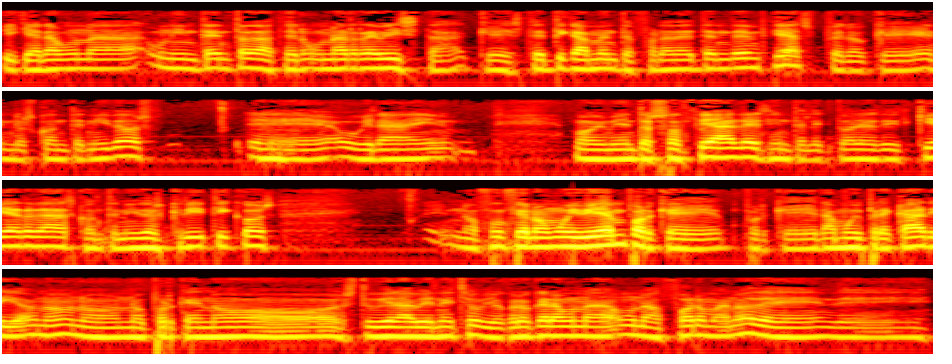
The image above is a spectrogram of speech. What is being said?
y que era una, un intento de hacer una revista que estéticamente fuera de tendencias, pero que en los contenidos eh, hubiera in- movimientos sociales, intelectuales de izquierdas, contenidos críticos. No funcionó muy bien porque porque era muy precario, ¿no? No, no porque no estuviera bien hecho. Yo creo que era una, una forma, ¿no? De, de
